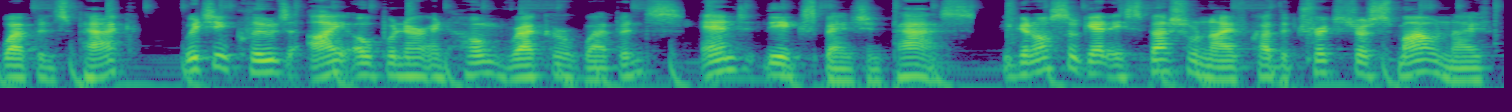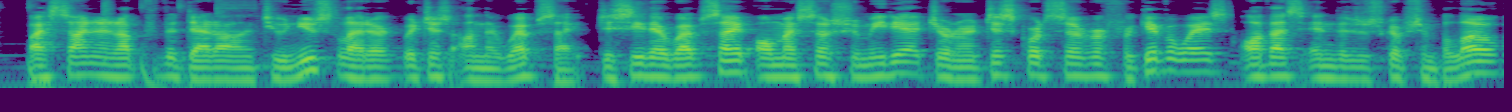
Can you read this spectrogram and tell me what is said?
Weapons Pack, which includes Eye Opener and Home Wrecker weapons, and the Expansion Pass. You can also get a special knife called the Trickster Smile Knife by signing up for the Dead Island 2 newsletter, which is on their website. To see their website, all my social media, join our Discord server for giveaways, all that's in the description below.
